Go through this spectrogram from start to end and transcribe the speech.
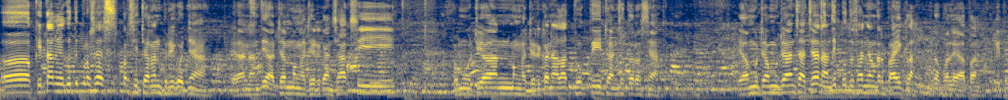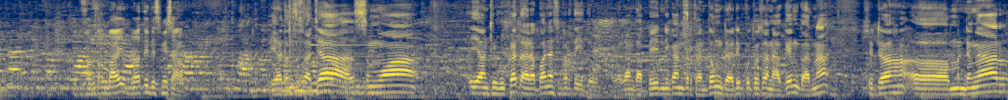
eh, kita mengikuti proses persidangan berikutnya. Ya nanti ada menghadirkan saksi, kemudian menghadirkan alat bukti dan seterusnya. Ya mudah-mudahan saja nanti putusan yang terbaik lah untuk Balikpapan begitu. Putusan terbaik berarti dismisal. Ya tentu saja semua yang digugat harapannya seperti itu, ya kan? Tapi ini kan tergantung dari putusan hakim karena sudah eh, mendengar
